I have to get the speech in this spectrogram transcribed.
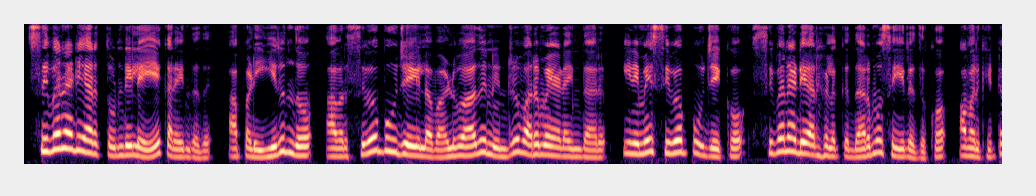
சிவனடியார் தொண்டிலேயே கரைந்தது. அப்படி இருந்தும் அவர் சிவபூஜையில வலுவாது நின்று வறுமையடைந்தாரு. இனிமே சிவபூஜைக்கோ சிவனடியார்களுக்கு தர்மம் செய்யறதுக்கோ அவர்கிட்ட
